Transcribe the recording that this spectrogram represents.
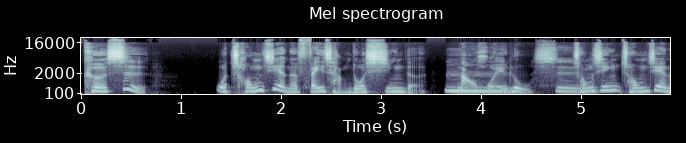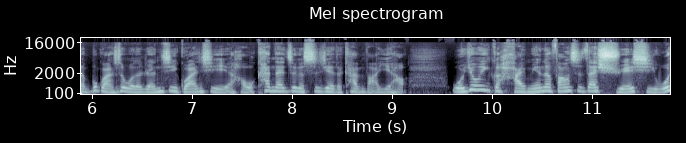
可是。我重建了非常多新的脑回路，嗯、是重新重建了，不管是我的人际关系也好，我看待这个世界的看法也好，我用一个海绵的方式在学习，我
